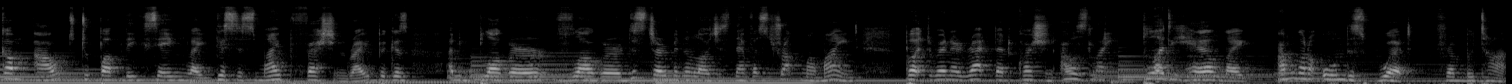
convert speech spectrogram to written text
come out to public saying, like, this is my profession, right? Because I mean, blogger, vlogger, this terminology just never struck my mind. But when I read that question, I was like, bloody hell, like, I'm gonna own this word from Bhutan,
